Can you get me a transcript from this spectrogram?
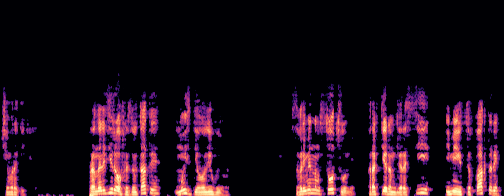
чем родители. Проанализировав результаты, мы сделали вывод. В современном социуме, характерном для России, имеются факторы,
